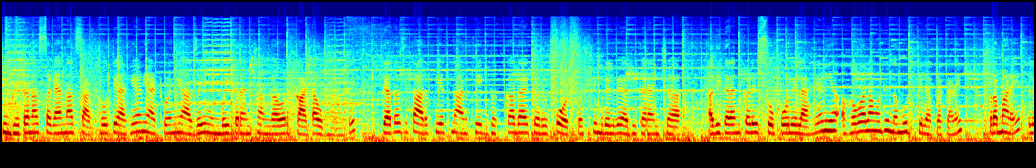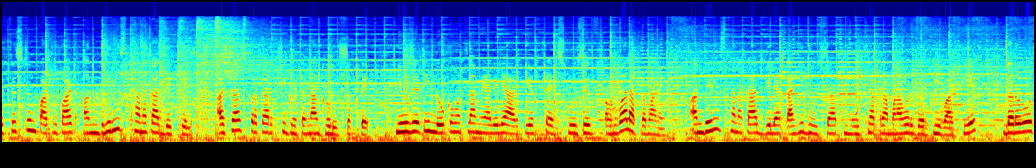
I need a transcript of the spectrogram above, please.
ही घटना सगळ्यांनाच आठवते आहे आणि आठवणी आजही मुंबईकरांच्या अंगावर काटा उभा राहतो. त्यातच आता आरपीएफनं आणखी एक धक्कादायक रिपोर्ट पश्चिम रेल्वे अधिकाऱ्यांच्या अधिकाऱ्यांकडे सोपवलेला आहे आणि या अहवालामध्ये नमूद केल्याप्रमाणे प्रमाणे एल्फिस्टन पाठोपाठ अंधेरी स्थानकात देखील अशाच प्रकारची घटना घडू शकते. न्यूज एटीन लोकमतला मिळालेल्या आरपीएफच्या एक्सक्लुझिव्ह अहवालाप्रमाणे अंधेरी स्थानकात गेल्या काही दिवसात मोठ्या प्रमाणावर गर्दी वाढतीये. दररोज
